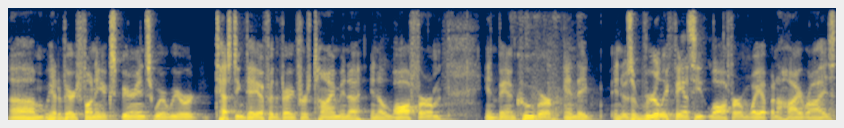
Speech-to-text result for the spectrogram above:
Um, we had a very funny experience where we were testing Daiya for the very first time in a in a law firm in Vancouver, and they and it was a really fancy law firm, way up in a high rise,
